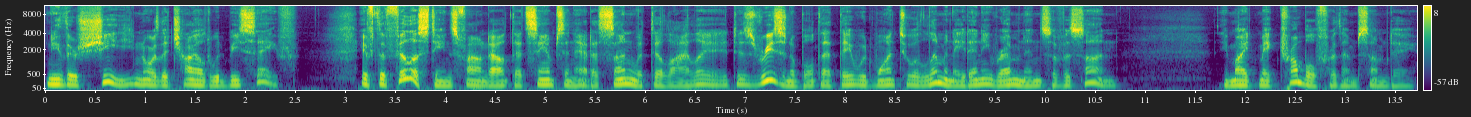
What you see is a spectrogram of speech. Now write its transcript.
neither she nor the child would be safe. If the Philistines found out that Samson had a son with Delilah, it is reasonable that they would want to eliminate any remnants of a son. He might make trouble for them some day.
